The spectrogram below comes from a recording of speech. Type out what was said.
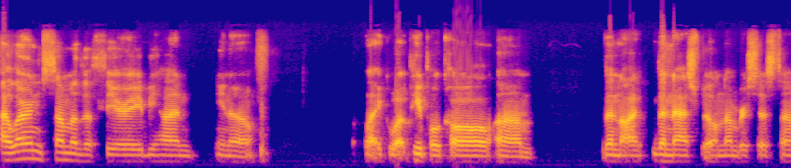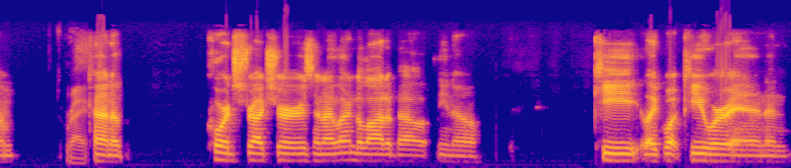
I learned some of the theory behind, you know, like what people call um, the not the Nashville number system, right? Kind of chord structures, and I learned a lot about you know key like what key we're in and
